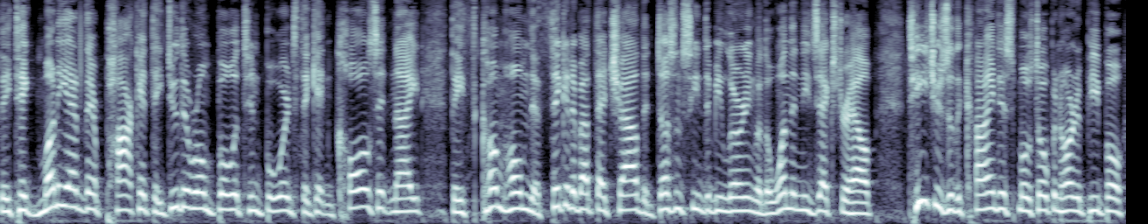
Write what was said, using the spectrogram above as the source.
They take money out of their pocket. They do their own bulletin boards. They're getting calls at night. They th- come home. They're thinking about that child that doesn't seem to be learning or the one that needs extra help. Teachers are the kindest, most open hearted people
